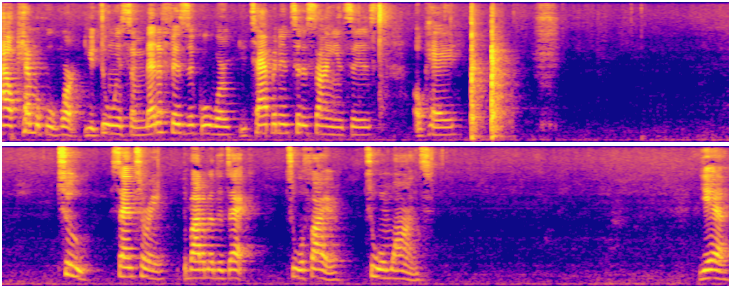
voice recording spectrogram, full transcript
alchemical work. You're doing some metaphysical work. You're tapping into the sciences. Okay. Two, centering the bottom of the deck. Two of fire. Two of wands. Yeah.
